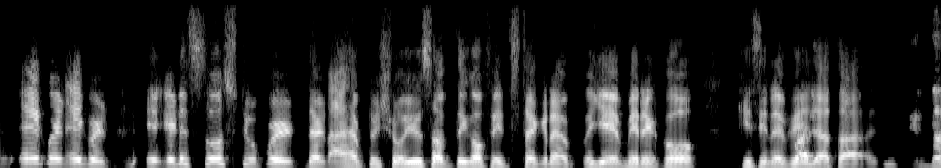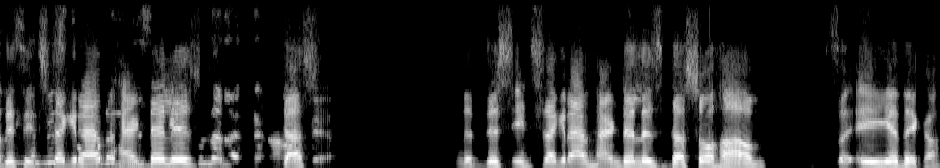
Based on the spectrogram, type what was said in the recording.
एक मिनट एक मिनट it, it is so stupid that I have to show you something of Instagram. ये मेरे को किसी ने भेजा था. Nothing This can be Instagram spoken of this handle is statement that are out das- there. This Instagram handle is dasoham. So ये देखा.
